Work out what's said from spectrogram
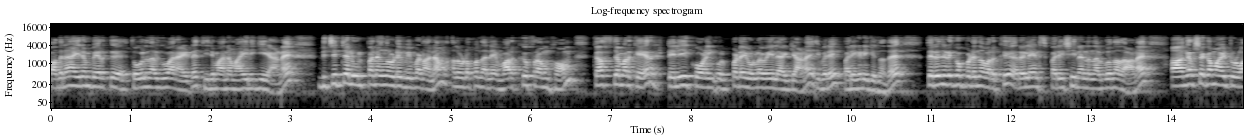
പതിനായിരം പേർക്ക് തൊഴിൽ നൽകുവാനായിട്ട് തീരുമാനമായിരിക്കുകയാണ്. ഡിജിറ്റൽ ഉൽപ്പന്നങ്ങളുടെ വിപണനം അതോടൊപ്പം തന്നെ work from home customer care telecalling ഉൾപ്പെടെയുള്ളവയിലേക്കാണ് ഇവരെ പരിഗണിക്കുന്നത്. തിരഞ്ഞെടുക്കപ്പെടുന്നവർക്ക് റിലയൻസ് പരിശീലനം നൽകുന്നതാണ്. ആകർഷകമായിട്ടുള്ള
